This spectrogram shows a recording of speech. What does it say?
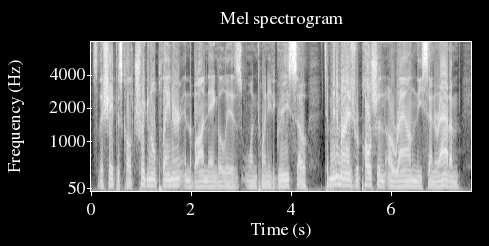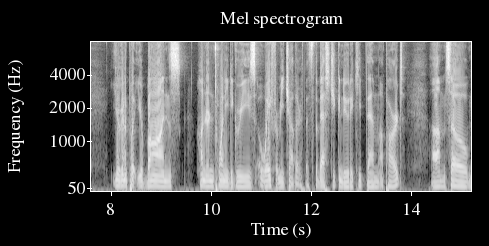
So the shape is called trigonal planar and the bond angle is 120 degrees. So to minimize repulsion around the center atom, you're going to put your bonds 120 degrees away from each other. That's the best you can do to keep them apart. Um, so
